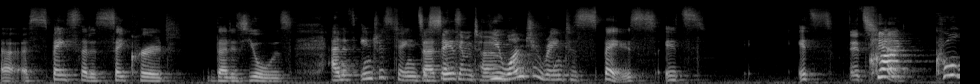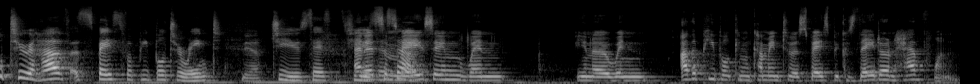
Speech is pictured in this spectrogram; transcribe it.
a space that is sacred, that is yours. And it's interesting a that second if home. you want to rent a space, it's it's It's quite cool to have a space for people to rent Yeah. to use their to and use it's their stuff. amazing when you know when other people can come into a space because they don't have one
